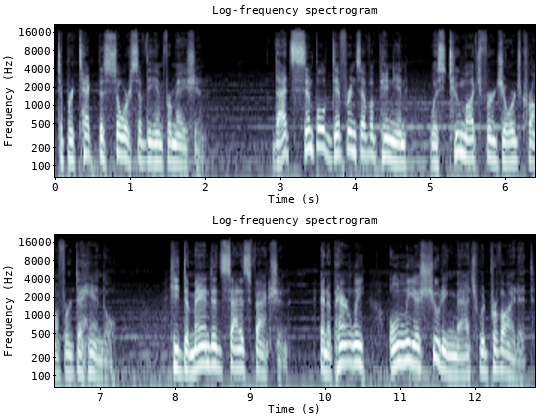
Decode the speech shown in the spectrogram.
to protect the source of the information. That simple difference of opinion was too much for George Crawford to handle. He demanded satisfaction, and apparently only a shooting match would provide it.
